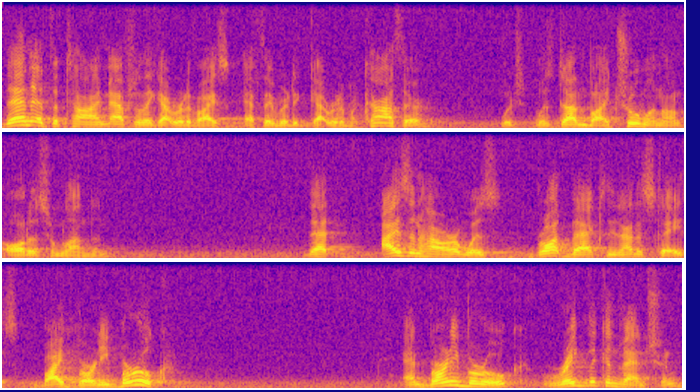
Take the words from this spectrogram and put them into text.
Then at the time, after they got rid of, Eis- after they got rid of MacArthur, which was done by Truman on orders from London, that Eisenhower was brought back to the United States by Bernie Baruch. And Bernie Baruch rigged the convention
